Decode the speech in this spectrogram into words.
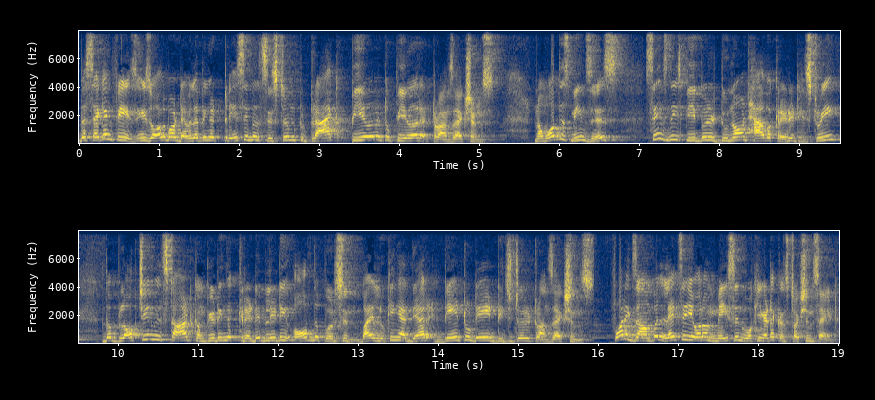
The second phase is all about developing a traceable system to track peer-to-peer -peer transactions. Now what this means is since these people do not have a credit history, the blockchain will start computing the credibility of the person by looking at their day-to-day digital transactions. For example, let's say you're a mason working at a construction site.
